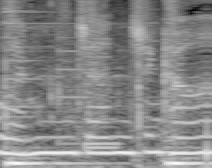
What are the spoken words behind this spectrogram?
万箭穿空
